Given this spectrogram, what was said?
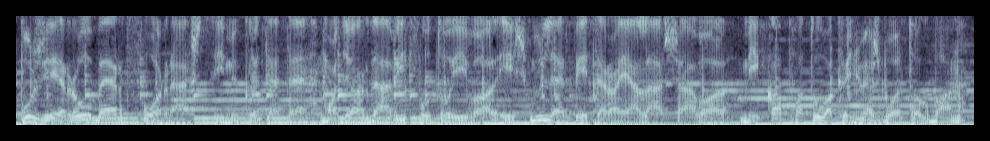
Puzsér Robert forrás című kötete Magyar Dávid fotóival és Müller Péter ajánlásával még kapható a könyvesboltokban.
